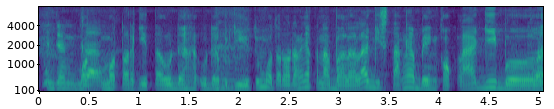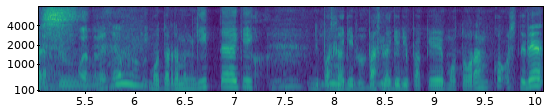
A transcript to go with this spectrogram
Anjing, Mo- Bang. motor kita udah udah begitu motor orangnya kena bala lagi stangnya bengkok lagi bos. Motor temen kita ki. Di pas lagi pas lagi dipakai motoran kok setidaknya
